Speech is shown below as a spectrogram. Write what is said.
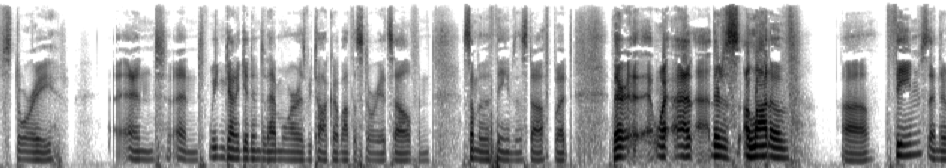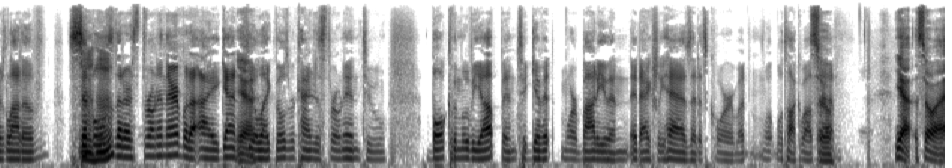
story and and we can kind of get into that more as we talk about the story itself and some of the themes and stuff but there uh, uh, there's a lot of uh, themes and there's a lot of symbols Mhm. that are thrown in there but I again Yeah. feel like those were kind of just thrown in to bulk the movie up and to give it more body than it actually has at its core but we'll, we'll talk about So, that Yeah, so I,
